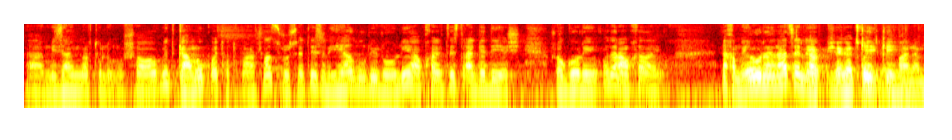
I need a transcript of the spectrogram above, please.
მიზანმიმართული მუშაობით გამოკვეთოთ მართლაც რუსეთის რეალური როლი აფხაზეთის ტრაგედიაში, როგორი იყო და რამხელა იყო. ეხლა მეორე ნაწილი შეგაწყვეტა მანამ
